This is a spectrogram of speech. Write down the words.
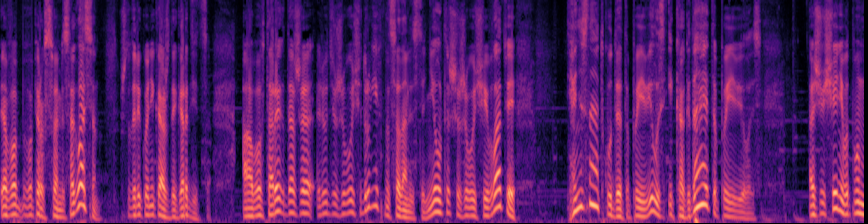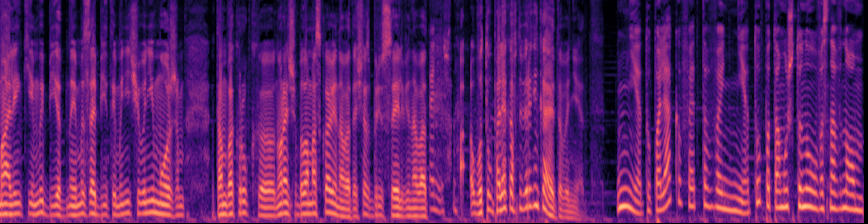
я, во- во-первых, с вами согласен, что далеко не каждый гордится. А во-вторых, даже люди, живущие других национальностей, не латыши, живущие в Латвии, я не знаю, откуда это появилось и когда это появилось. Ощущение, вот мы маленькие, мы бедные, мы забитые, мы ничего не можем. Там вокруг, э, ну, раньше была Москва виновата, а сейчас Брюссель виноват. конечно. А вот у поляков наверняка этого нет. Нет, у поляков этого нету, потому что, ну, в основном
